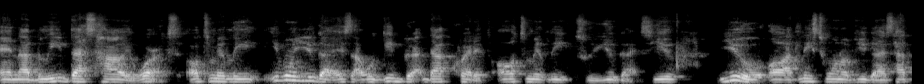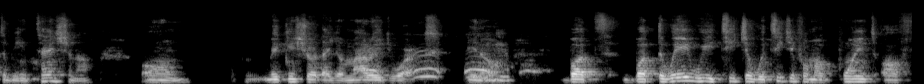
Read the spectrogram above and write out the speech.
and I believe that's how it works. Ultimately, even you guys, I will give that credit ultimately to you guys. You, you, or at least one of you guys, had to be intentional on making sure that your marriage works. You know, but but the way we teach it, we teach it from a point of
